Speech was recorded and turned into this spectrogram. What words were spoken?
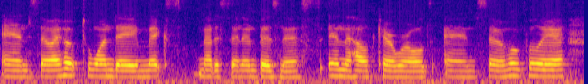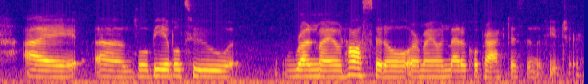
And so I hope to one day mix medicine and business in the healthcare world. And so hopefully, I um, will be able to run my own hospital or my own medical practice in the future.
